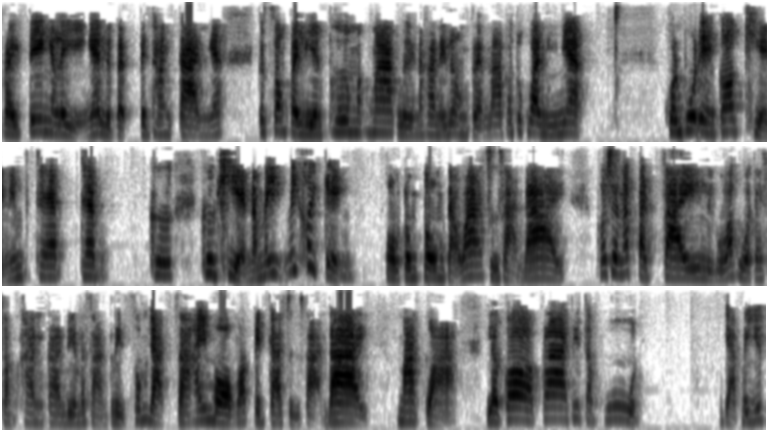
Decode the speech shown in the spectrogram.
writing อะไรอย่างเงี้ยหรือแบบเป็นทางการเงี้ยก็ต้องไปเรียนเพิ่มมากๆเลยนะคะ ในเรื่องของแกรมมาเพราะทุกวันนี้เนี่ยคนพูดเองก็เขียนนี่แทบแทบคือคือเขียนนะไม่ไม่ค่อยเก่ง บอกตรงๆ แต่ว่าสื่อสารได้ เพราะฉะนั้นปัจจัยหรือว่าหัวใจสำคัญการเรียนภาษาอังกฤษส้มอยากจะให้มองว่าเป็นการสื่อสารได้มากกว่า แล้วก็กล้าที่จะพูด อย่าไปยึด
